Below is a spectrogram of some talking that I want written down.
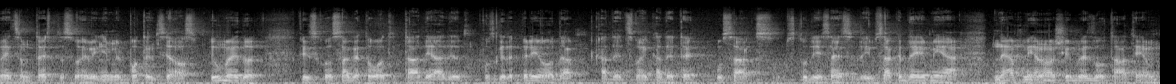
veicam testus, vai viņiem ir potenciāls pilnveidot fizisko sagatavotību. Tādējādi pusgada periodā kadets vai kadete uzsāks studijas aizsardzības akadēmijā. Neapmierinošiem rezultātiem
